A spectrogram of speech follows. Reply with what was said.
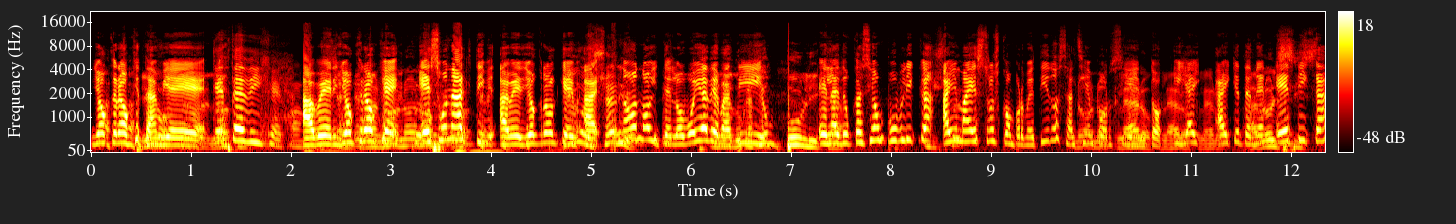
yo creo que también ¿Qué te dije, Juan? A ver, yo creo que es una actividad, a ver, yo creo que no, no, y te lo voy a debatir. En la educación pública, hay maestros comprometidos al 100% y hay, hay que tener ética,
